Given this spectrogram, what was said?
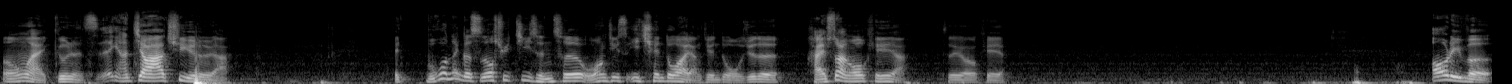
Oh my goodness！直接给他叫下去了啦。哎，不过那个时候去计程车，我忘记是一千多还两千多，我觉得还算 OK 啊，这个 OK 啊。Oliver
